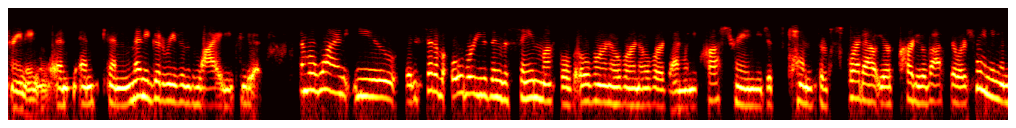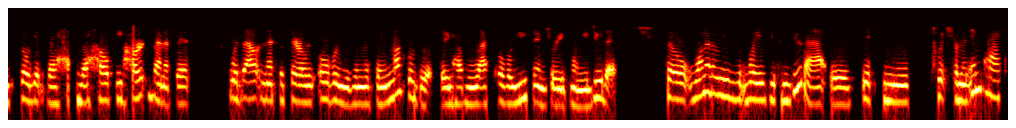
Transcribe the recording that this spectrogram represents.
training and, and, and many good reasons why you can do it. Number one, you, instead of overusing the same muscles over and over and over again, when you cross train, you just can sort of spread out your cardiovascular training and still get the, the healthy heart benefit without necessarily overusing the same muscle group. So you have less overuse injuries when you do this. So one of the ways you can do that is if you switch from an impact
